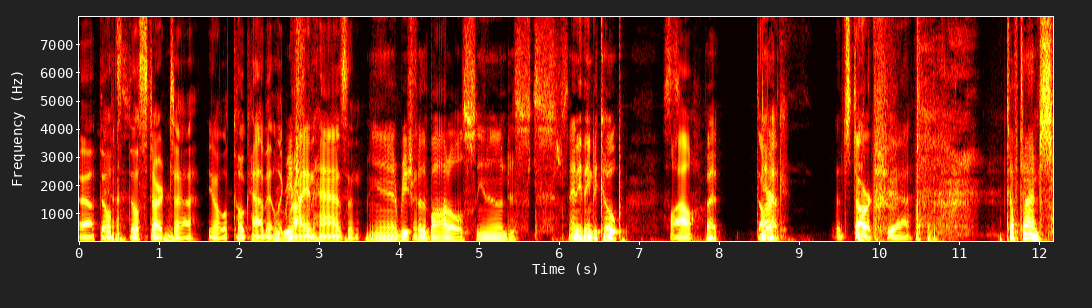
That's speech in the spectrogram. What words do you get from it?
yeah, they'll they'll start uh, you know a little coke habit like Reach Ryan for- has, and Yeah, reach for the bottles, you know, just, just anything to cope. wow, But dark. It's dark. Yeah. tough times.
